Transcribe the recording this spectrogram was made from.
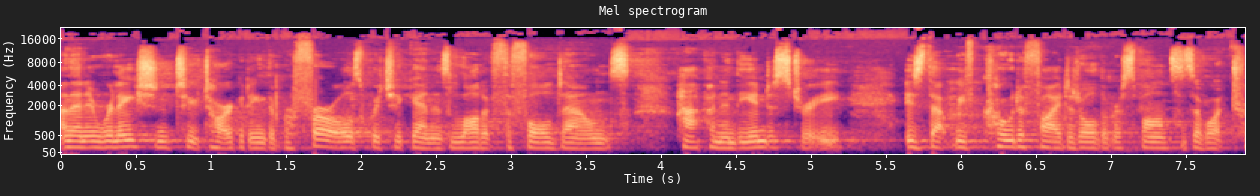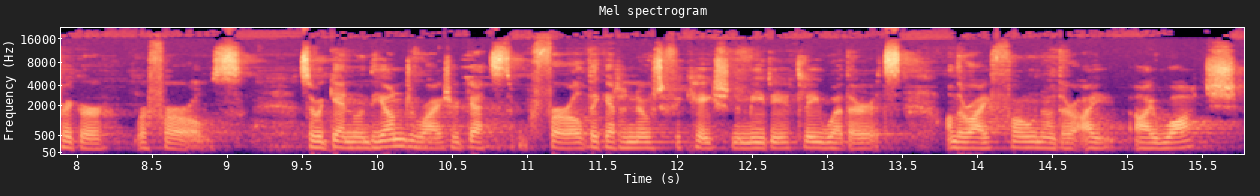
And then in relation to targeting the referrals, which again is a lot of the fall downs happen in the industry, is that we've codified all the responses of what trigger referrals. So again, when the underwriter gets the referral, they get a notification immediately, whether it's on their iPhone or their iWatch.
